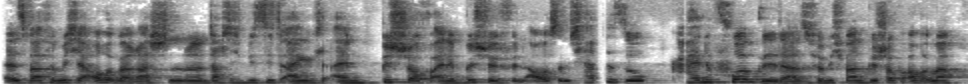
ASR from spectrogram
es war für mich ja auch überraschend. Und dann dachte ich, wie sieht eigentlich ein Bischof, eine Bischöfin aus? Und ich hatte so keine Vorbilder. Also für mich war ein Bischof auch immer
